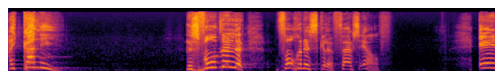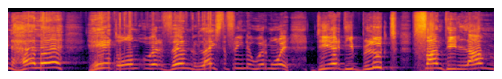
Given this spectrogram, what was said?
Hy kan nie. Dis wonderlik. Volgende skrif, vers 11 en hulle het hom oorwin. Luister vriende, hoor mooi, deur die bloed van die lam.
